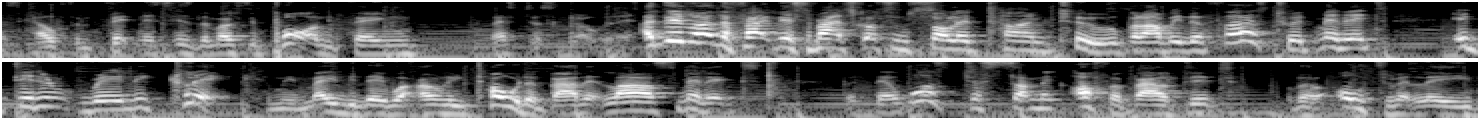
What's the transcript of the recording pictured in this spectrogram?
as health and fitness is the most important thing, let's just go with it. I did like the fact this match got some solid time too, but I'll be the first to admit it, it didn't really click. I mean, maybe they were only told about it last minute, but there was just something off about it, although ultimately,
